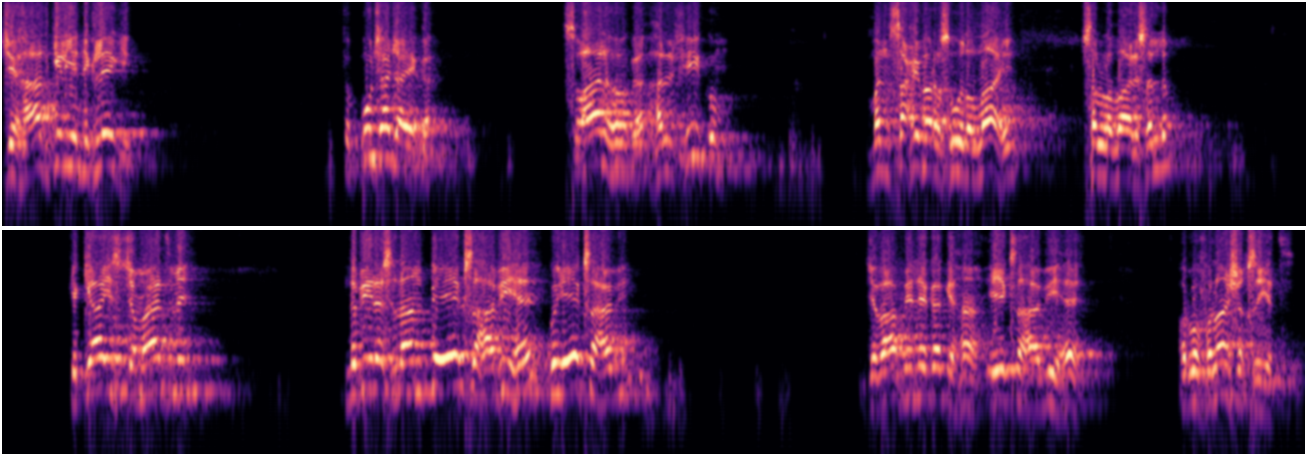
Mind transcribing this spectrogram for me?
جہاد کے لیے نکلے گی تو پوچھا جائے گا، سوال ہوگا حلفی کم من صاحب رسول اللہ صلی اللہ علیہ وسلم؟ کہ کیا اس جماعت میں نبی علیہ السلام کے ایک صحابی ہے؟ کوئی ایک صحابی؟ جواب ملے گا کہ ہاں ایک صحابی ہے اور وہ فلاں شخصیت۔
